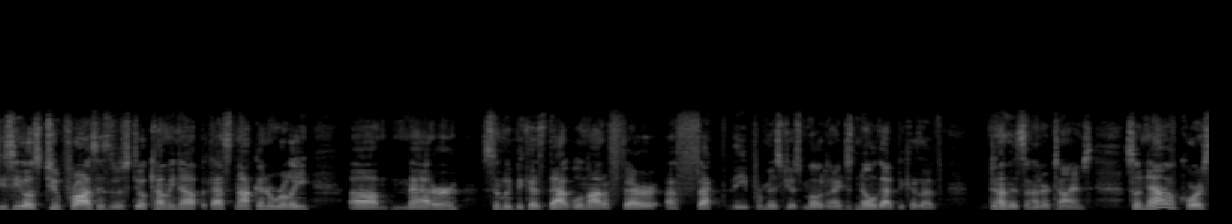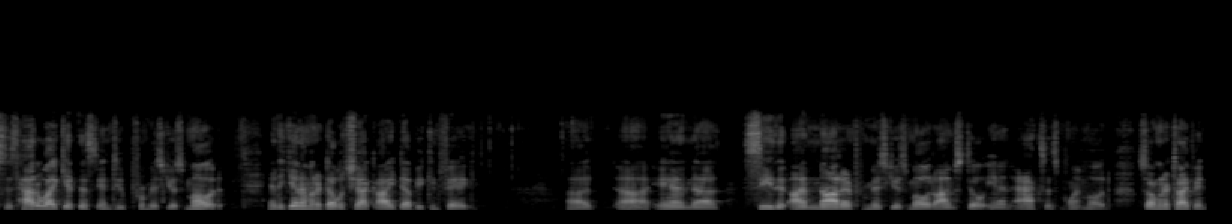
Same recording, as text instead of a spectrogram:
you see those two processes are still coming up, but that's not going to really um, matter simply because that will not affect the promiscuous mode. And I just know that because I've done this a hundred times. So now, of course, is how do I get this into promiscuous mode? And again, I'm going to double check iwconfig uh, uh, and uh, see that I'm not in promiscuous mode. I'm still in access point mode. So I'm going to type in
